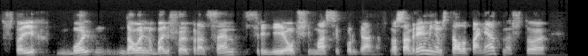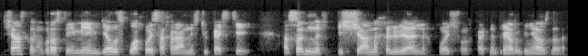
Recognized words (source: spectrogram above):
что их боль, довольно большой процент среди общей массы курганов. Но со временем стало понятно, что часто мы просто имеем дело с плохой сохранностью костей, особенно в песчаных алювиальных почвах, как, например, Гнездово.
